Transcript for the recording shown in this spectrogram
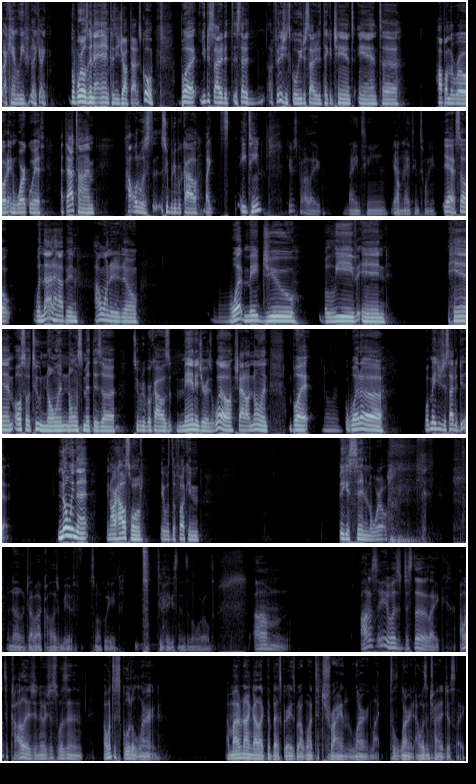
I can't believe like like the world's gonna end because he dropped out of school. But you decided to, instead of finishing school, you decided to take a chance and to hop on the road and work with. At that time, how old was Super Duper Kyle? Like eighteen. he was probably like nineteen. Yeah, Okay. nineteen, twenty. Yeah. So when that happened, I wanted to know what made you believe in him. Also, too, Nolan. Nolan Smith is a Super Duper Kyle's manager as well. Shout out Nolan. But Nolan. what uh what made you decide to do that? Knowing that in our household it was the fucking biggest sin in the world. No, drop out of college and be a, smoke weed. Two biggest things in the world. Um, honestly, it was just the like I went to college and it was just wasn't. I went to school to learn. I might have not got like the best grades, but I wanted to try and learn, like to learn. I wasn't trying to just like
